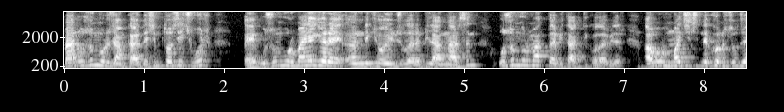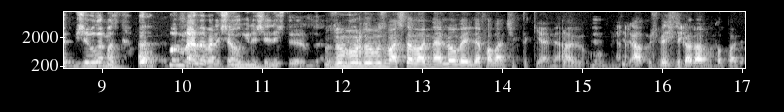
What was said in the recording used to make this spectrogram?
ben uzun vuracağım kardeşim. Tosic vur. E, uzun vurmaya göre öndeki oyuncuları planlarsın. Uzun vurmak da bir taktik olabilir. Ama bu maç içinde konuşulacak bir şey olamaz. O konularda ben Şenol Güneş'i eleştiriyorum zaten. Uzun vurduğumuz maçta Wagner Love ile falan çıktık yani. Abi o bir 65'lik adam mı toparladı?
